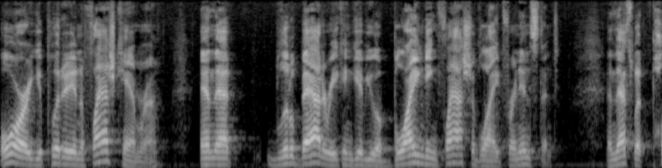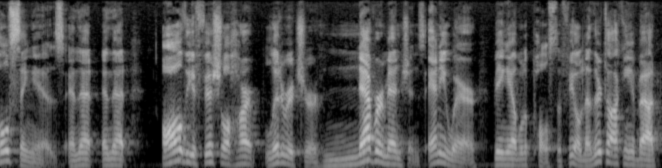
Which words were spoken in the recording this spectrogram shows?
Or you put it in a flash camera, and that little battery can give you a blinding flash of light for an instant. And that's what pulsing is. And that, and that all the official HAARP literature never mentions anywhere being able to pulse the field. Now they're talking about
